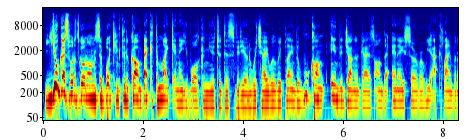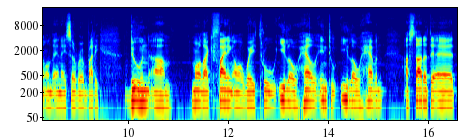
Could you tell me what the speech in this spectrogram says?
Yo guys, what is going on? It's your boy King to the car, back at the mic and I welcome you to this video in which I will be playing the Wukong in the jungle guys on the NA server. We are climbing on the NA server buddy, doing um, more like fighting our way through Elo hell into Elo heaven. I've started at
